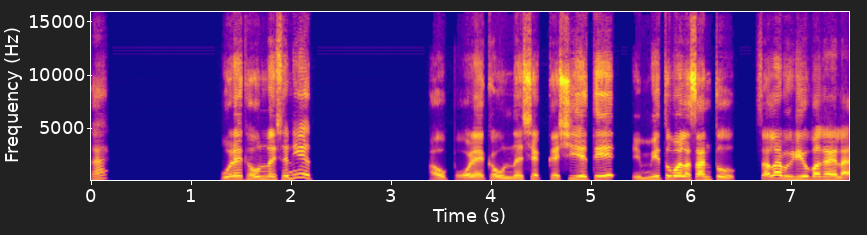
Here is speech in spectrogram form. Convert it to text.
काय? पोळे खाऊन नशा नाही येत? अहो पोळ्या खाऊन नशा कशी येते हे मी तुम्हाला सांगतो. चला व्हिडिओ बघायला.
